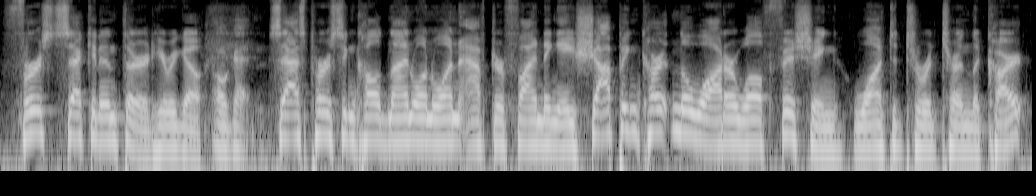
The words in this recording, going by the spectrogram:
first, second, and third. Here we go. Okay. SAS person called 911 after finding a shopping cart in the water while fishing, wanted to return the cart.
